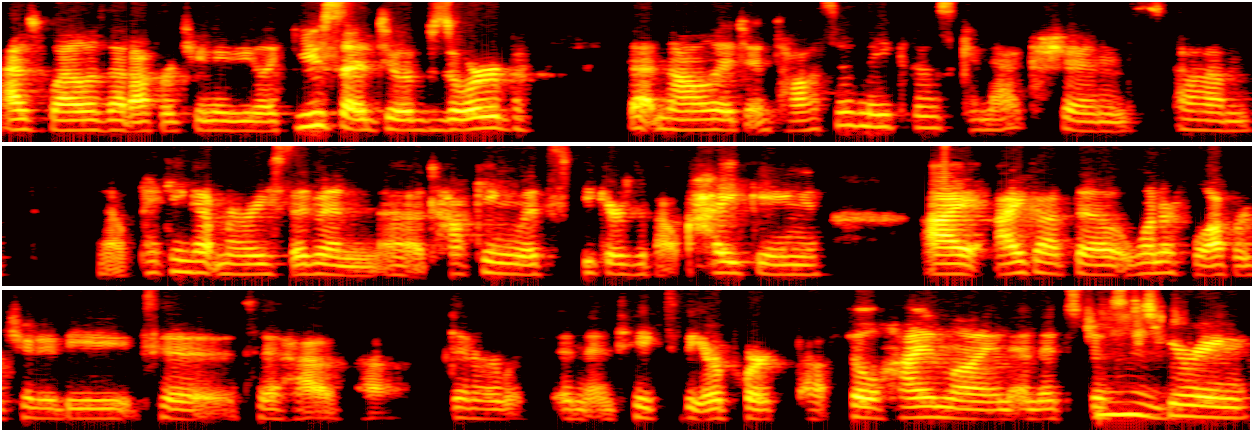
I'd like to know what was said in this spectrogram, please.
as well as that opportunity like you said to absorb that knowledge and to also make those connections um, you know picking up murray sidman uh, talking with speakers about hiking i i got the wonderful opportunity to to have uh, dinner with and, and take to the airport uh, Phil Hineline, and it's just mm. hearing,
